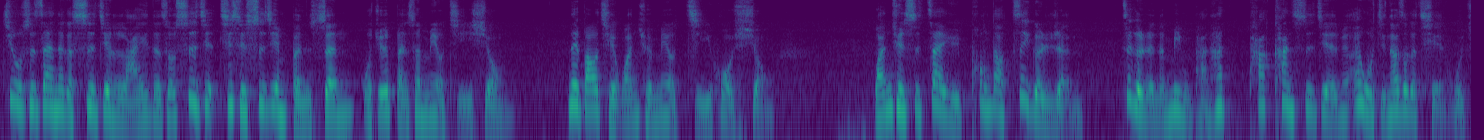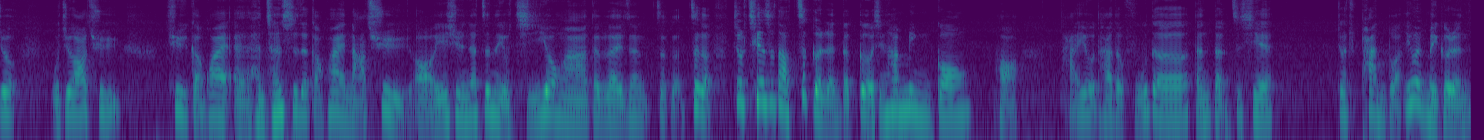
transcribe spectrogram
就是在那个事件来的时候，事件其实事件本身，我觉得本身没有吉凶，那包钱完全没有吉或凶，完全是在于碰到这个人，这个人的命盘，他他看世界里面，哎，我捡到这个钱，我就我就要去。去赶快，诶，很诚实的赶快拿去哦。也许人家真的有急用啊，对不对？这这个这个就牵涉到这个人的个性，他命宫哈，还有他的福德等等这些，就去判断。因为每个人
